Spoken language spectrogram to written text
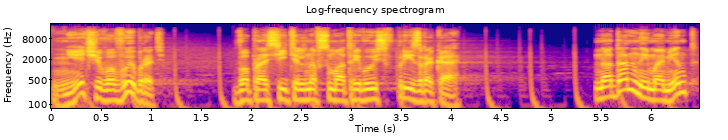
Нечего выбрать. Вопросительно всматриваюсь в призрака. На данный момент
